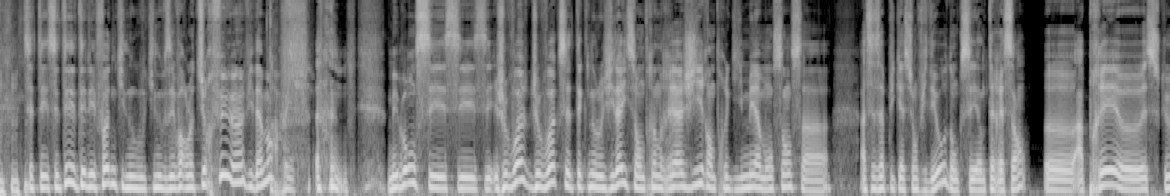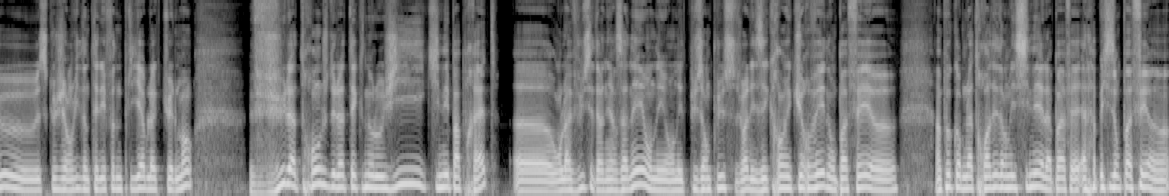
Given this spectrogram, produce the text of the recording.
c'était c'était des téléphones qui nous qui nous faisaient voir le turfu, hein, évidemment. Ah oui. Mais bon, c'est c'est c'est. Je vois je vois que cette technologie-là, ils sont en train de réagir entre guillemets, à mon sens, à à ces applications vidéo. Donc c'est intéressant. Euh, après, euh, est-ce que est-ce que j'ai envie d'un téléphone pliable actuellement? Vu la tronche de la technologie qui n'est pas prête. Euh, on l'a vu ces dernières années, on est on est de plus en plus. Tu vois, les écrans incurvés n'ont pas fait euh, un peu comme la 3D dans les ciné. Elle a pas fait, elle a- ils ont pas fait un,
